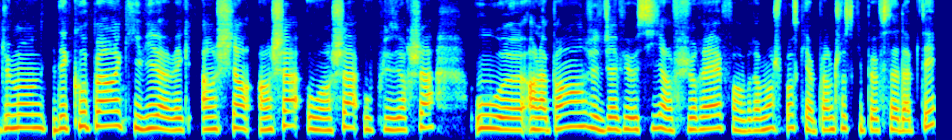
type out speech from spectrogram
du monde, des copains qui vivent avec un chien, un chat ou un chat ou plusieurs chats ou euh, un lapin. J'ai déjà vu aussi un furet. Enfin, vraiment, je pense qu'il y a plein de choses qui peuvent s'adapter.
